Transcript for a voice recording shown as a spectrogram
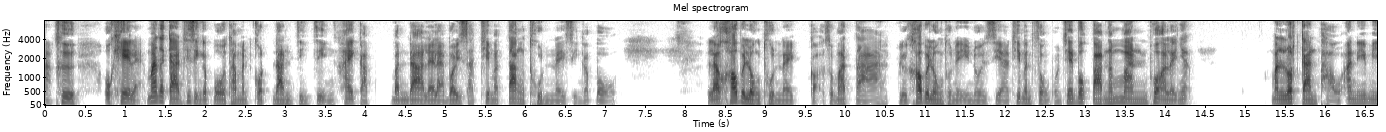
มากคือ โอเคแหละ มาตรการที่สิงคโปร์ทำมันกดดันจริง ๆ ให้กับ บรรดาหลาย ๆ บริษัทที่มาตั้งทุนในสิงคโปร์แล้วเข้าไปลงทุนในเกาะสุมาตราหรือเข้าไปลงทุนในอินโดนีเซียที่มันส่งผลเช่นพวกปาล์มน้ำมัน พวกอะไรเงี้ยมันลดการเผาอันนี้มี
